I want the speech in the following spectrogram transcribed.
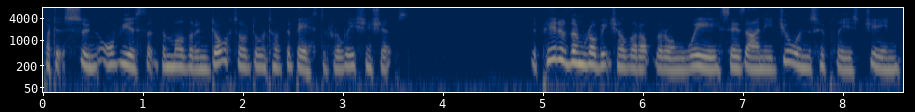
but it's soon obvious that the mother and daughter don't have the best of relationships. The pair of them rub each other up the wrong way, says Annie Jones, who plays Jane.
